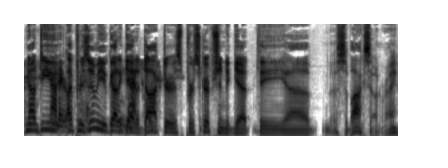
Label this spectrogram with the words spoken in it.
Now, do you? I presume you've got to get a doctor's prescription to get the uh, Suboxone, right?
